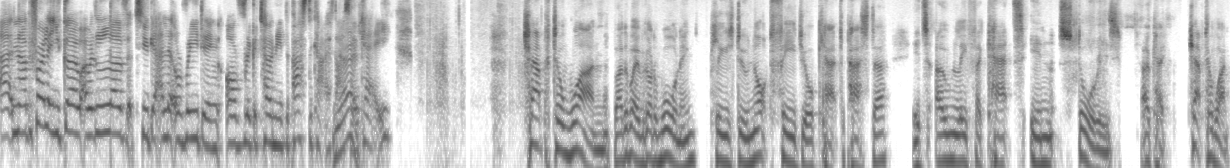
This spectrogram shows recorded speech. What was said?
Uh, now, before I let you go, I would love to get a little reading of Rigatoni the Pasta Cat, if that's yes. okay. Chapter one. By the way, we've got a warning. Please do not feed your cat pasta. It's only for cats in stories. Okay. Chapter one.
